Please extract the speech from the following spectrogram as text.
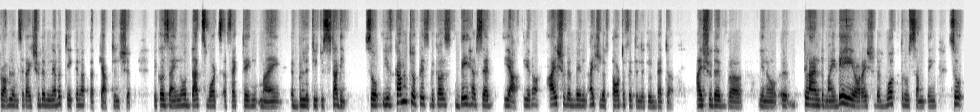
problems that i should have never taken up that captainship because i know that's what's affecting my ability to study so you've come to a place because they have said yeah you know i should have been i should have thought of it a little better. I should have uh, you know uh, planned my day or i should have worked through something. So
